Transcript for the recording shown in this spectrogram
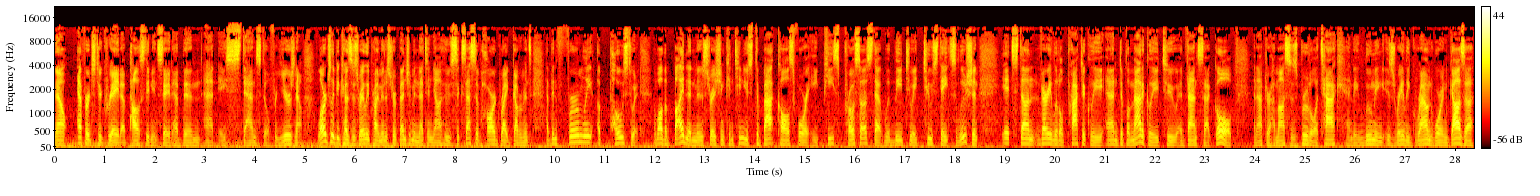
Now, efforts to create a Palestinian state have been at a standstill for years now, largely because Israeli Prime Minister Benjamin Netanyahu's successive hard right governments have been firmly opposed to it. And while the Biden administration continues to back calls for a peace process that would lead to a two state solution, it's done very little practically and diplomatically to advance that goal. And after Hamas's brutal attack and a looming Israeli ground war in Gaza,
